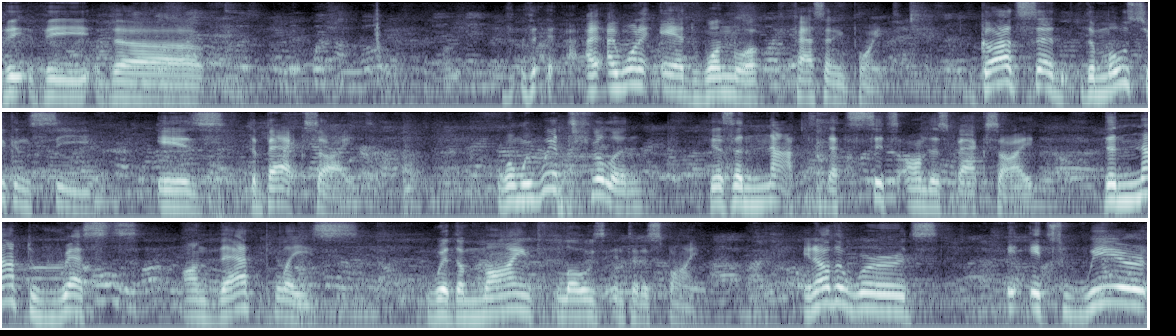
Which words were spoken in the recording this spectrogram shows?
the, the, the, I, I want to add one more fascinating point God said the most you can see is the backside. When we wear tefillin, there's a knot that sits on this backside. The knot rests on that place where the mind flows into the spine. In other words, it's where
